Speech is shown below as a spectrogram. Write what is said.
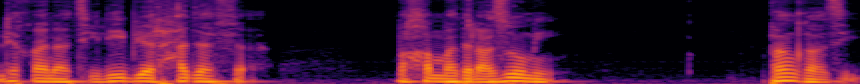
لقناة ليبيا الحدث محمد العزومي بنغازي.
